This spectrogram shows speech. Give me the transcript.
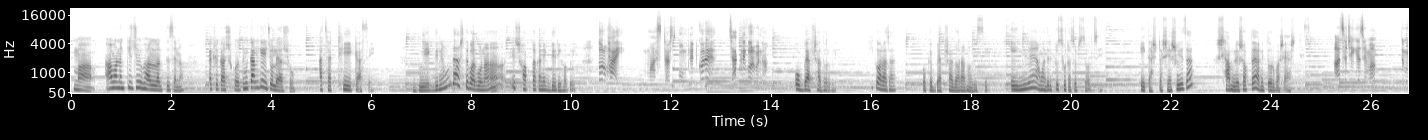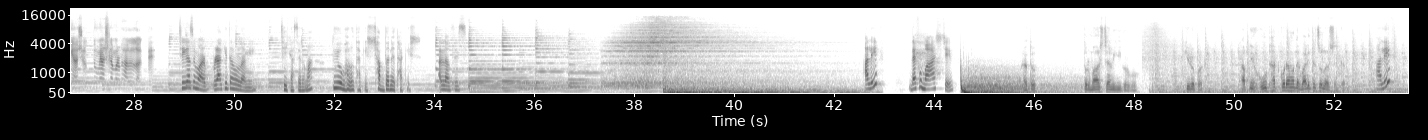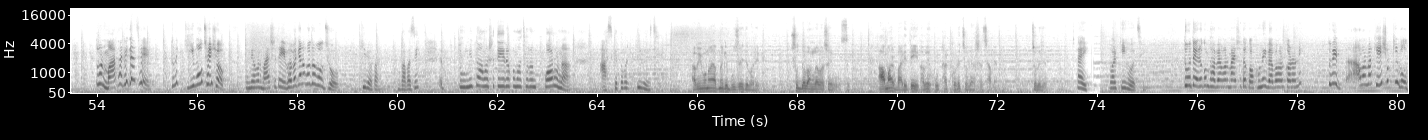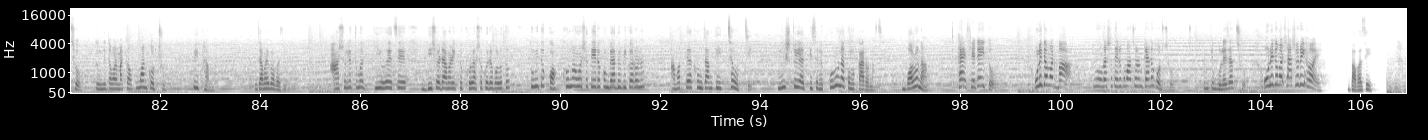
মা আমার না কিছুই ভালো লাগতেছে না। একটা কাজ করো তুমি কালকেই চলে আসো। আচ্ছা ঠিক আছে। দুই একদিনের মধ্যে আসতে পারব না এই সপ্তাহখানেক দেরি হবে। তোর ভাই মাস্টার্স কমপ্লিট করে চাকরি করবে না। ও ব্যবসা ধরবে। কি করা যায়? ওকে ব্যবসা ধরানো হয়েছে। এই নিয়ে আমাদের একটু ছোটাছুটি চলছে। এই কাজটা শেষ হয়ে যাক। সামনের সপ্তাহে আমি তোর বাসায় আসতেছি। আচ্ছা ঠিক আছে মা। তুমি আসো। তুমি আসলে আমার ভালো লাগবে। ঠিক আছে মা রাখি তাহলে আমি। ঠিক আছে রে মা তুইও ভালো থাকিস সাবধানে থাকিস। আল্লাহ হাফিজ। আলিফ দেখো মা আসছে। হ্যাঁ তো? তোর মা আসছে আমি কি করব? কি ব্যাপার? আপনি হুটহাট করে আমাদের বাড়িতে চলে আসেন কেন? আলিফ তোমার মাথা ঠিক আছে? তুমি কি বলছো এসব? তুমি আমার মায়ের সাথে এইভাবে কেন কথা বলছো? কি ব্যাপার? বাবাজি তুমি তো আমার সাথে এরকম আচরণ করো না। আজকে তোমার কি হয়েছে? আমি মনে হয় আপনাকে বুঝাইতে পারিনি। শুদ্ধ বাংলা ভাষায় বলছি। আমার বাড়িতে এইভাবে হুটহাট করে চলে আসা যাবে না। চলে যান এই তোমার কি হয়েছে? তুমি তো এরকম ভাবে আমার মায়ের সাথে কখনোই ব্যবহার করনি। তুমি আমার মাকে এইসব কি বলছো? তুমি কিন্তু আমার মাকে অপমান করছ। তুই থাম। জামাই বাবাজি আসলে তোমার কি হয়েছে? বিষয়টা আমার একটু খোলাসা করে বলো তো। তুমি তো কখনো আমার সাথে এরকম বেয়াদবি করো না? আমার তো এখন জানতে ইচ্ছা হচ্ছে। নিশ্চয়ই এর পিছনে কোনো না কোনো কারণ আছে। বলো না। হ্যাঁ সেটাই তো। উনি তো আমার মা। তুমি ওনার সাথে এরকম আচরণ কেন করছ? তুমি কি ভুলে যাচ্ছ? উনি তোমার শাশুড়ি হয়। বাবাজি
